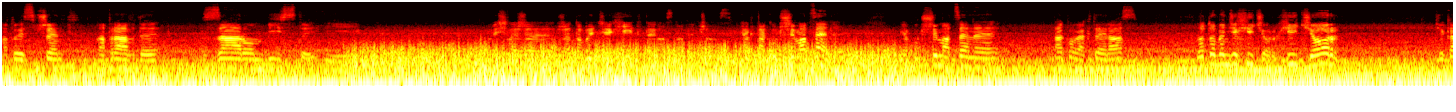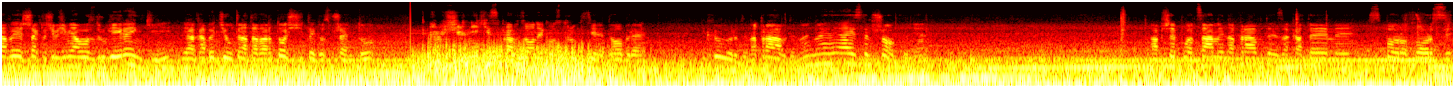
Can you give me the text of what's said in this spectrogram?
A to jest sprzęt naprawdę zarąbisty i myślę, że, że będzie hit teraz na ten czas. Jak tak utrzyma cenę. Jak utrzyma cenę taką jak teraz, no to będzie hicior. Hicior! Ciekawe jeszcze jak to się będzie miało z drugiej ręki, jaka będzie utrata wartości tego sprzętu. Silniki sprawdzone, konstrukcje dobre. Kurde, naprawdę, no, no ja jestem w szoku, nie? A przepłacamy naprawdę za KTM-y sporo forsy.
